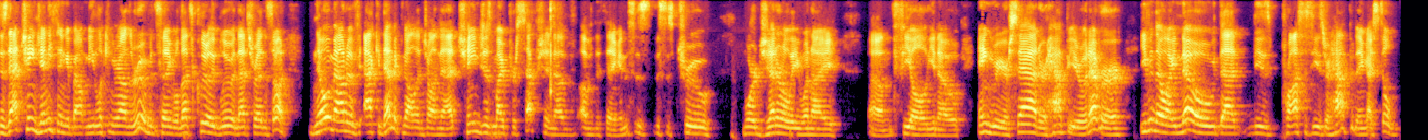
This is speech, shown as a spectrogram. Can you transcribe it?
Does that change anything about me looking around the room and saying, well, that's clearly blue and that's red and so on? No amount of academic knowledge on that changes my perception of, of the thing. And this is this is true more generally when I um, feel, you know, angry or sad or happy or whatever. Even though I know that these processes are happening, I still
